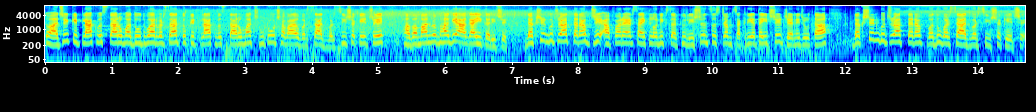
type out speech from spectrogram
તો આજે કેટલાક વિસ્તારોમાં ધોધમાર વરસાદ, તો કેટલાક વિસ્તારોમાં છૂટો છવાયો વરસાદ વરસી શકે છે. હવામાન વિભાગે આગાહી કરી છે. દક્ષિણ ગુજરાત તરફ જે upper air cyclonic circulation system સક્રિય થઈ છે, જેને જોતા દક્ષિણ ગુજરાત તરફ વધુ વરસાદ વરસી શકે છે.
